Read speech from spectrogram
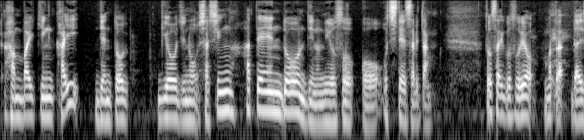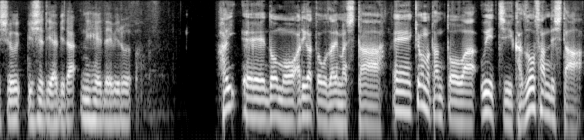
販売金会伝統行事の写真派展導時のニュースを指定されたん。と最後すよ、また来週、石リアビラ、二平デビル。はい、えー、どうもありがとうございました。えー、今日の担当は植地和夫さんでした。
